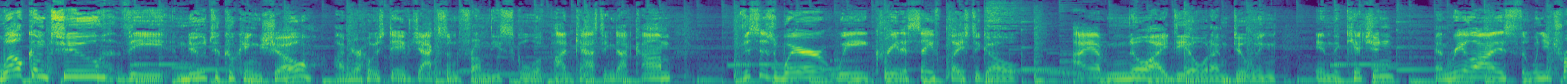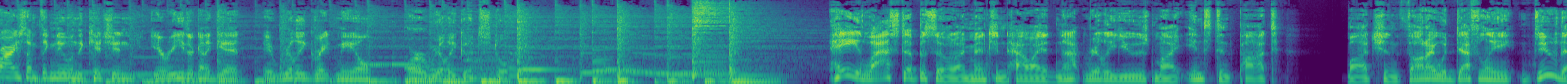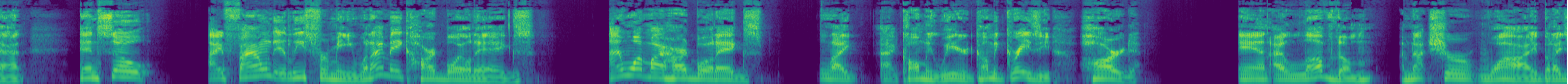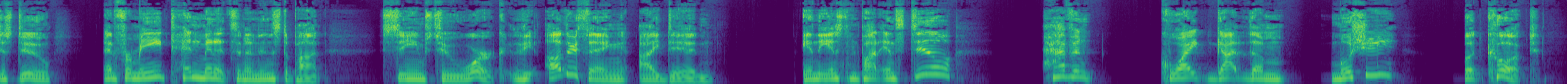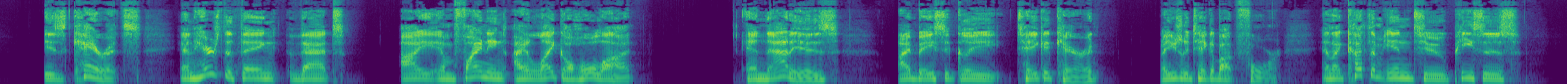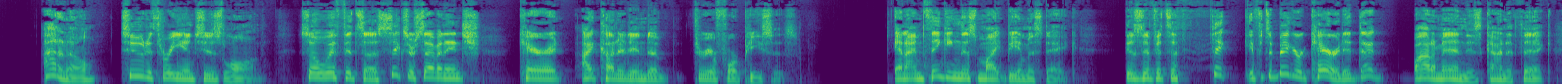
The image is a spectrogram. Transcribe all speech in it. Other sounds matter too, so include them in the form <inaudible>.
Welcome to the New to Cooking Show. I'm your host, Dave Jackson from the School of Podcasting.com. This is where we create a safe place to go. I have no idea what I'm doing in the kitchen and realize that when you try something new in the kitchen, you're either going to get a really great meal or a really good story. Hey, last episode I mentioned how I had not really used my Instant Pot much and thought I would definitely do that. And so I found, at least for me, when I make hard boiled eggs, I want my hard boiled eggs like, call me weird, call me crazy, hard. And I love them. I'm not sure why, but I just do. And for me, 10 minutes in an Instapot seems to work. The other thing I did in the Instant Pot and still haven't quite got them mushy, but cooked is carrots. And here's the thing that I am finding I like a whole lot. And that is, I basically take a carrot. I usually take about four and I cut them into pieces, I don't know, two to three inches long. So if it's a six or seven inch carrot, I cut it into three or four pieces. And I'm thinking this might be a mistake because if it's a thick, if it's a bigger carrot, it, that bottom end is kind of thick.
